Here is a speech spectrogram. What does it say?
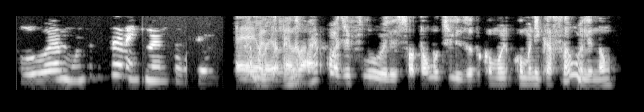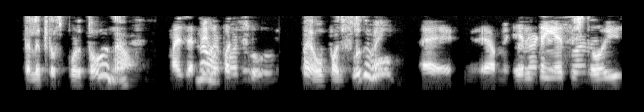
Flu é muito diferente, né, nesse filme. É, mas ela, ele não ela- é pod flu, ele só tá utilizando como comunicação, ele não teletransportou, né? Não. mas é Não, pelo é pod. Flu. É, o pod flu também. É, ele Será tem que esses dois.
